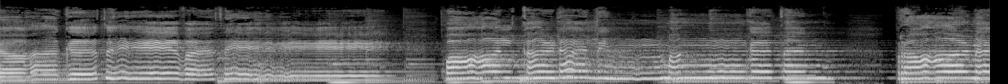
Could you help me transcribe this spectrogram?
രാഗദേവതേ പാൽക്കടലിൻ മംഗതൻ പ്രാണസുധാഗംഗതൻ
